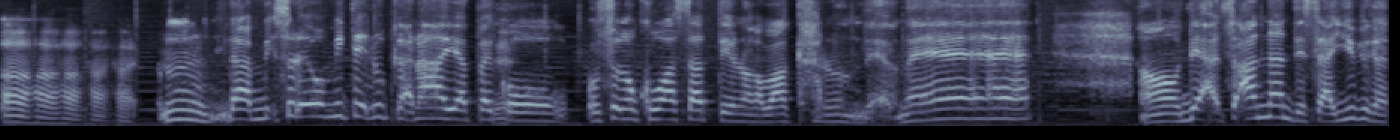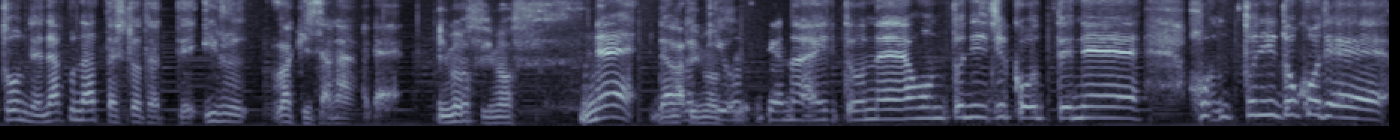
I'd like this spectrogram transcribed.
あはいはいはいはい。うん、だそれを見てるからやっぱりこう、ね、その怖さっていうのが分かるんだよね。うん、であんなんでさ指が飛んでなくなった人だっているわけじゃない。いますいます。ねだから気をつけないとね本当に事故ってね本当にどこで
